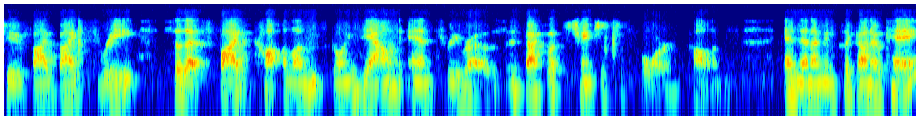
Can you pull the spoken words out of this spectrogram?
to five by three. So that's five columns going down and three rows. In fact, let's change it to four columns. And then I'm going to click on OK.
